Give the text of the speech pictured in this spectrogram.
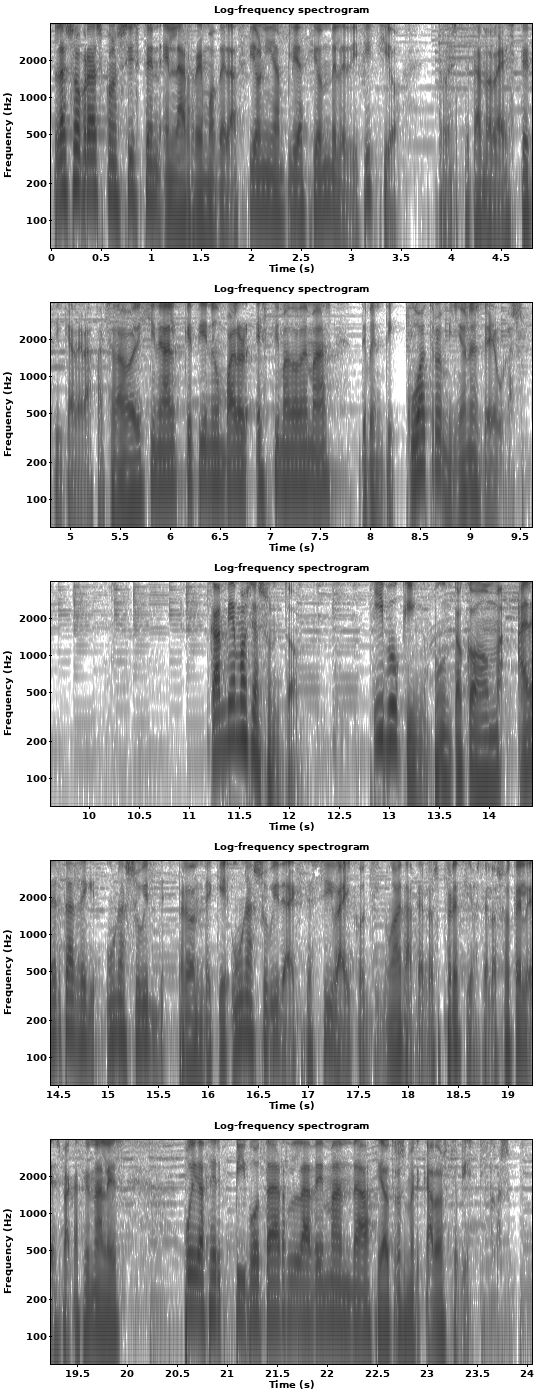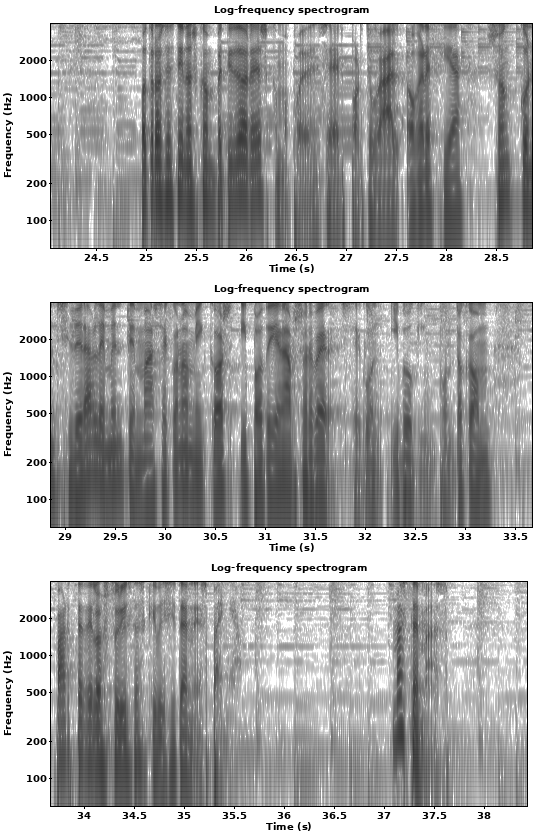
Las obras consisten en la remodelación y ampliación del edificio, respetando la estética de la fachada original que tiene un valor estimado de más de 24 millones de euros. Cambiamos de asunto ebooking.com alerta de, una de que una subida excesiva y continuada de los precios de los hoteles vacacionales puede hacer pivotar la demanda hacia otros mercados turísticos. Otros destinos competidores, como pueden ser Portugal o Grecia, son considerablemente más económicos y podrían absorber, según ebooking.com, parte de los turistas que visitan España. Más temas.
